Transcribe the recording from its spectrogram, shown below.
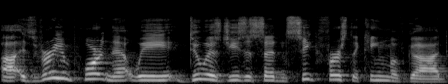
Uh, it's very important that we do as Jesus said and seek first the kingdom of God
